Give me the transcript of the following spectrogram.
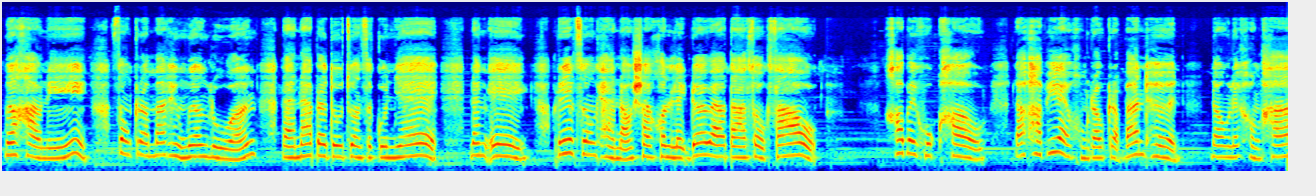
เมื่อข่าวนี้ส่งกลับมาถึงเมืองหลวง และหน้าประตูจวนสกุลเย่นางเอกรีบจูงแขนน้องชายคนเล็กด้วยแววตาโศกเศร้า เข้าไปคุกเข่าแล้วพาพี่ใหญ่ของเรากลับบ้านเถิด น้องเล็กของข้า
